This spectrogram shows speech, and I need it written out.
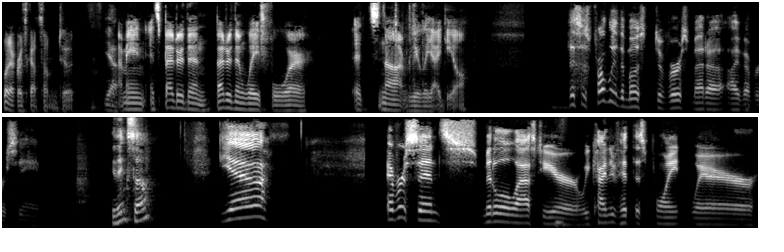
whatever. It's got something to it. Yeah. I mean, it's better than better than Wave Four. It's not really ideal. This is probably the most diverse meta I've ever seen. You think so? Yeah. Ever since middle of last year, we kind of hit this point where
